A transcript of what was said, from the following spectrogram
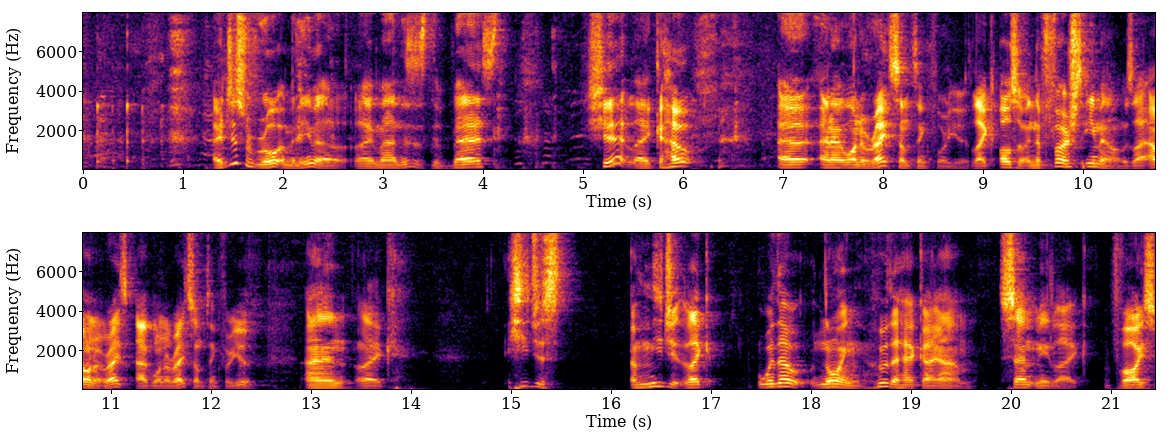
I just wrote him an email like, "Man, this is the best shit." Like, how? Uh, and I want to write something for you. Like, also in the first email, it was like, "I want to write. I want to write something for you," and like, he just immediately, like, without knowing who the heck I am, sent me like voice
